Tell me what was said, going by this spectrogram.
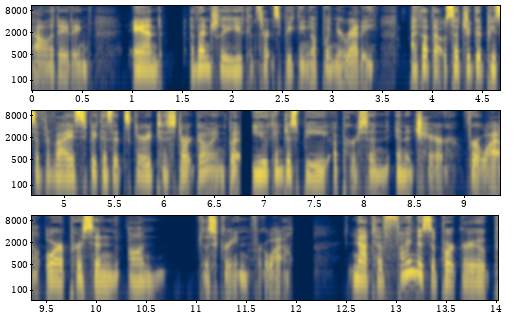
validating. And eventually you can start speaking up when you're ready. I thought that was such a good piece of advice because it's scary to start going, but you can just be a person in a chair for a while or a person on the screen for a while. Now, to find a support group,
